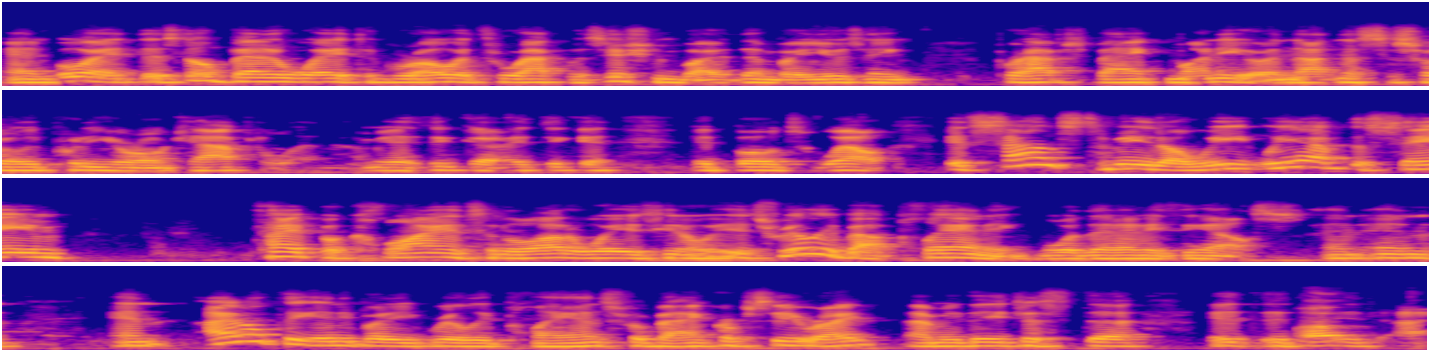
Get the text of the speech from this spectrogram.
And boy, there's no better way to grow it through acquisition by, than by using perhaps bank money or not necessarily putting your own capital in. I mean, I think I think it, it bodes well. It sounds to me though we we have the same type of clients in a lot of ways. You know, it's really about planning more than anything else. And and and I don't think anybody really plans for bankruptcy, right? I mean, they just uh, it, it, well, it I,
